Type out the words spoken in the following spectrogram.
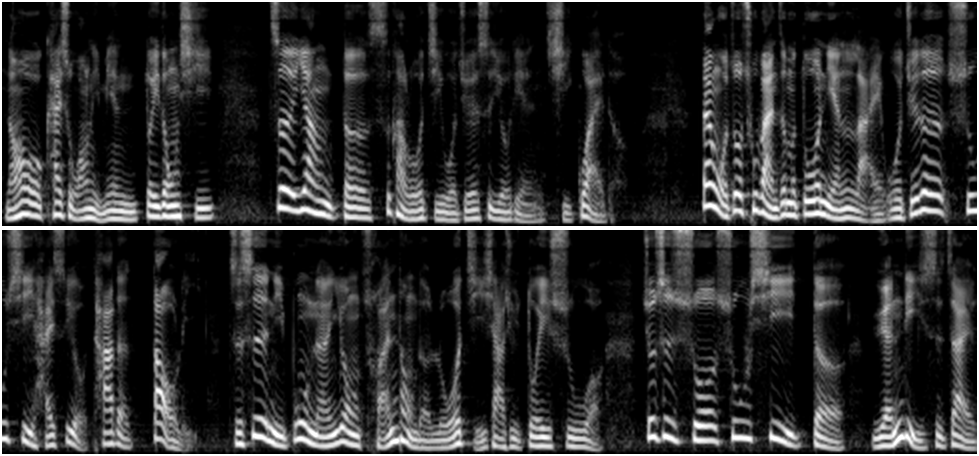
然后开始往里面堆东西，这样的思考逻辑，我觉得是有点奇怪的。但我做出版这么多年来，我觉得书系还是有它的道理，只是你不能用传统的逻辑下去堆书哦。就是说，书系的原理是在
